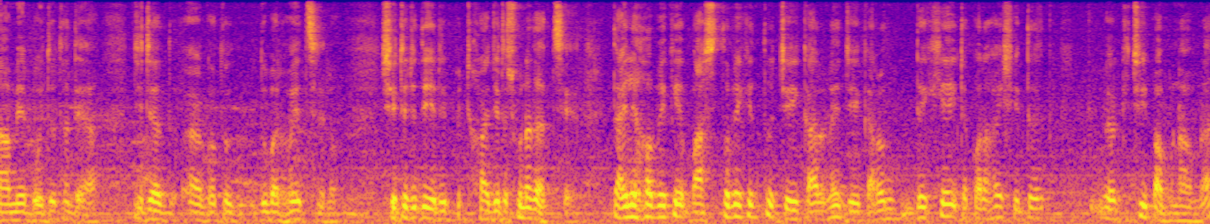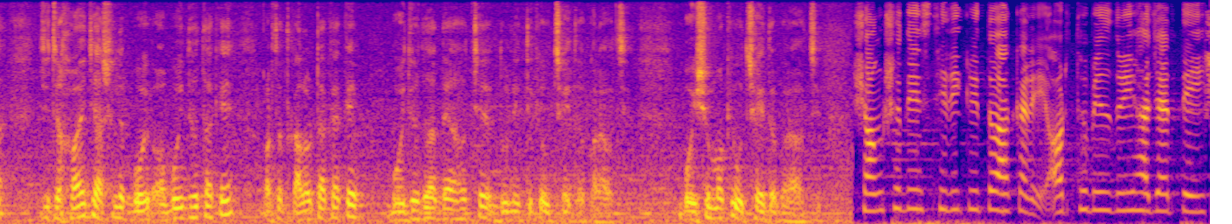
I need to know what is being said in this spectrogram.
নামে বৈধতা দেওয়া যেটা গত দুবার হয়েছিল, সেটা যদি রিপিট হয়, যেটা শোনা যাচ্ছে, তাইলে হবে কি, বাস্তবে কিন্তু যেই কারণে, যে কারণ দেখে এটা করা হয়, সেটা কিছুই পাবো না আমরা। যেটা হয় যে আসলে অবৈধতাকে, অর্থাৎ কালো টাকাকে বৈধতা দেওয়া হচ্ছে, দুর্নীতিকে উৎসাহিত করা হচ্ছে, বৈষম্যকে উৎসাহিত করা হচ্ছে। সংসদে স্থিরীকৃত আকারে অর্থ বিল দুই হাজার তেইশ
